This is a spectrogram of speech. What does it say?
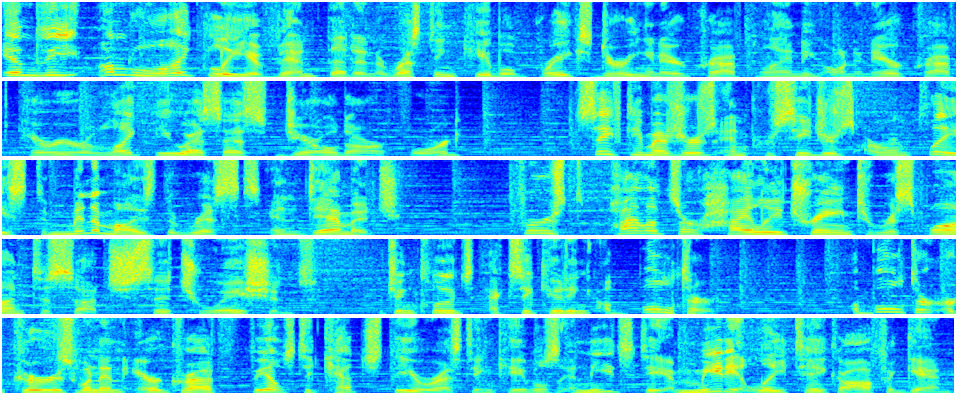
In the unlikely event that an arresting cable breaks during an aircraft landing on an aircraft carrier like the USS Gerald R. Ford, safety measures and procedures are in place to minimize the risks and damage. First, pilots are highly trained to respond to such situations, which includes executing a bolter. A bolter occurs when an aircraft fails to catch the arresting cables and needs to immediately take off again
